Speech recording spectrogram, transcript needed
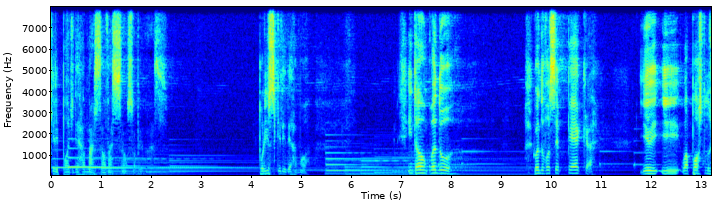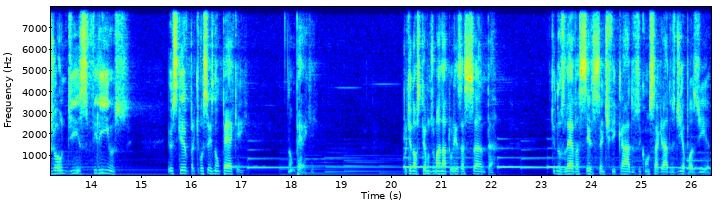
que Ele pode derramar salvação sobre nós. Por isso que Ele derramou. Então, quando, quando você peca, e, e o apóstolo João diz: Filhinhos, eu escrevo para que vocês não pequem. Não pequem. Porque nós temos uma natureza santa que nos leva a ser santificados e consagrados dia após dia.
